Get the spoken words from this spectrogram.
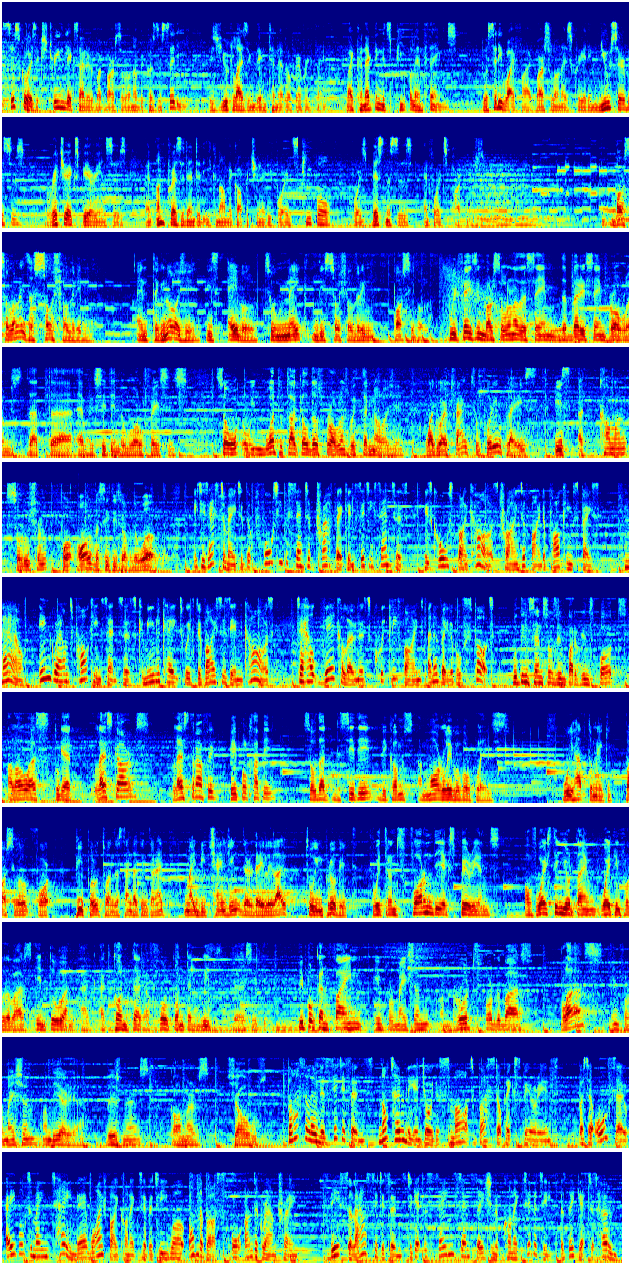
Cisco is extremely excited about Barcelona because the city is utilizing the Internet of Everything. By connecting its people and things to a city Wi-Fi, Barcelona is creating new services, richer experiences, and unprecedented economic opportunity for its people, for its businesses, and for its partners. Barcelona is a social dream and technology is able to make this social dream possible. We face in Barcelona the same, the very same problems that uh, every city in the world faces. So we want to tackle those problems with technology. What we're trying to put in place is a common solution for all the cities of the world. It is estimated that 40% of traffic in city centres is caused by cars trying to find a parking space. Now, in-ground parking sensors communicate with devices in cars to help vehicle owners quickly find an available spot. Putting sensors in parking spots allow us to get less cars, less traffic, people happy, so that the city becomes a more livable place. We have to make it possible for people to understand that internet might be changing their daily life to improve it. We transform the experience of wasting your time waiting for the bus into an, a, a contact, a full contact with the city. People can find information on routes for the bus, plus information on the area, business, commerce, shows. Barcelona's citizens not only enjoy the smart bus stop experience, but are also able to maintain their Wi-Fi connectivity while on the bus or underground train. This allows citizens to get the same sensation of connectivity as they get at home.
